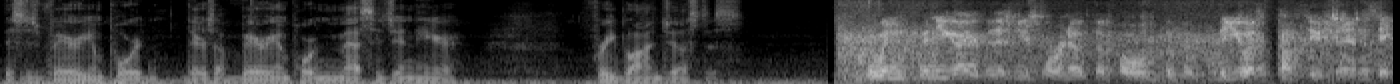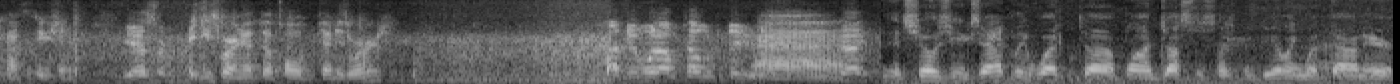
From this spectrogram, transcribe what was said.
This is very important. There's a very important message in here. Free blind justice. When, when you got your position, you swore an oath to uphold the, the U.S. Constitution and the state constitution. Yes, sir. Did you swear an oath to uphold judge's orders? I do what I'm told to do. Ah. Okay? It shows you exactly what uh, Blind Justice has been dealing with down here.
